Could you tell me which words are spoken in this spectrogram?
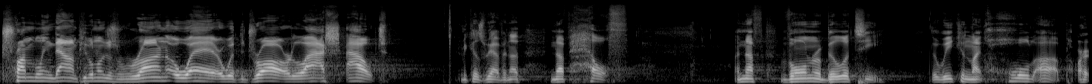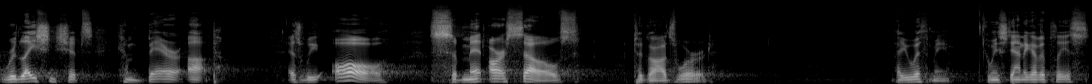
trembling down. People don't just run away or withdraw or lash out because we have enough, enough health, enough vulnerability that we can like hold up. Our relationships can bear up as we all submit ourselves to God's word. Are you with me? Can we stand together, please?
